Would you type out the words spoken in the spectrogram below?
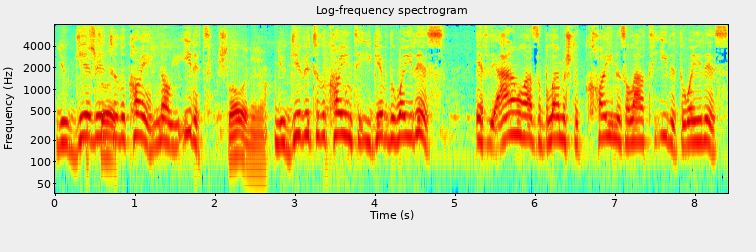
You give it to the kohen. No, you eat it. Shlolinu. You give it to the kohen. To, you give it the way it is. If the animal has a blemish, the kohen is allowed to eat it the way it is.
